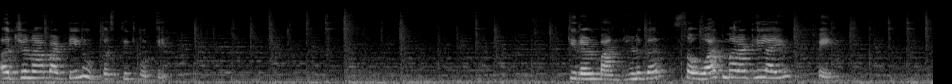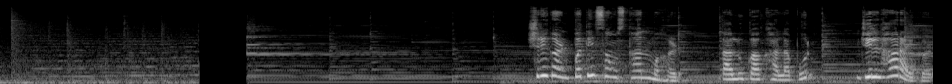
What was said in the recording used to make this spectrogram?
अर्चना पाटील उपस्थित होते. किरण बांधणकर संवाद मराठी लाईव्ह पेन श्री गणपती संस्थान महड तालुका खालापूर जिल्हा रायगड.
